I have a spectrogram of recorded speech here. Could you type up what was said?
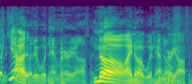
Uh, yeah. but it wouldn't happen very often. No, I know it wouldn't happen No. very often.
